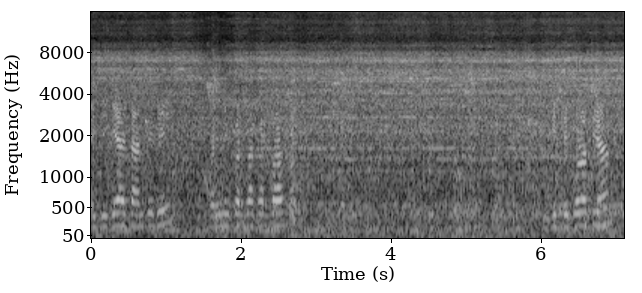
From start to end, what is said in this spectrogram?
એ જગ્યાએ શાંતિથી ટર્નિંગ કરતા કરતા. કીધી પડે ત્યાં.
